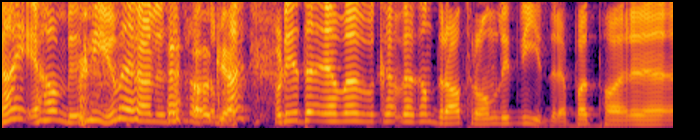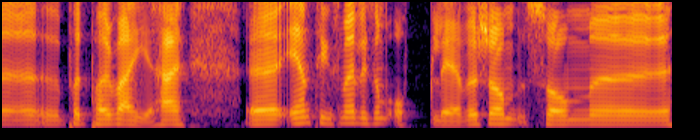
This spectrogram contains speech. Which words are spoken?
Nei, jeg har mye mer jeg har lyst til å prate okay. om her. Fordi det, jeg, jeg, kan, jeg kan dra tråden litt videre på et par, uh, på et par veier her. Eh, en ting som jeg liksom opplever som, som eh,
